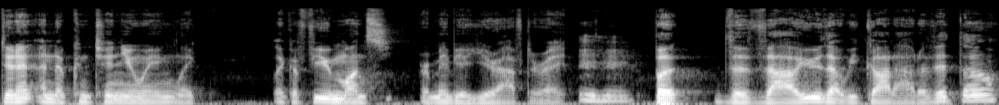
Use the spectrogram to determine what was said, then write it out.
didn't end up continuing like like a few months or maybe a year after, right? Mm-hmm. But the value that we got out of it, though,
